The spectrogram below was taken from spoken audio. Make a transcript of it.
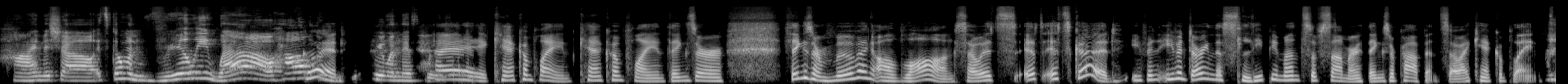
Hi, Michelle. It's going really well. How good doing this week? Hey, can't complain. Can't complain. Things are things are moving along, so it's it's it's good. Even even during the sleepy months of summer, things are popping. So I can't complain.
